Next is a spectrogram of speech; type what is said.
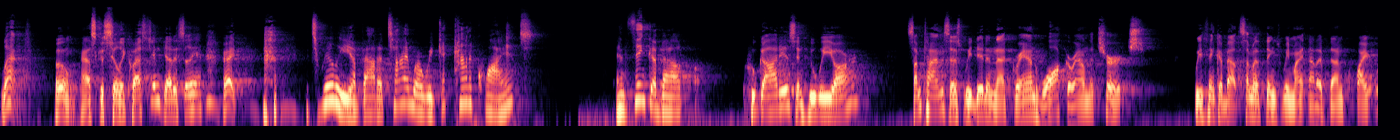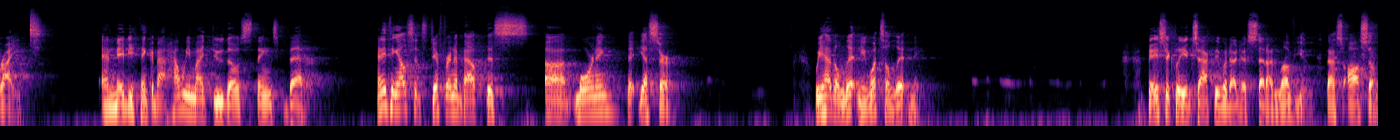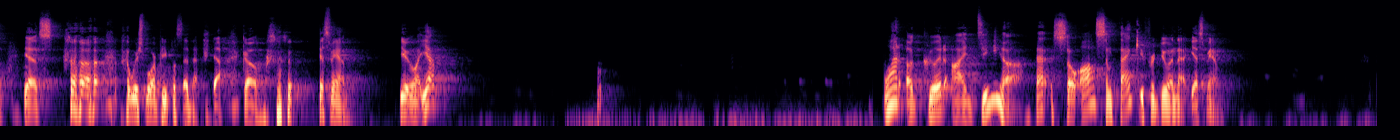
Lent. Boom. Ask a silly question, get a silly answer. Right. it's really about a time where we get kind of quiet and think about who God is and who we are. Sometimes, as we did in that grand walk around the church, we think about some of the things we might not have done quite right and maybe think about how we might do those things better. Anything else that's different about this uh, morning? That, yes, sir. We had a litany. What's a litany? Basically, exactly what I just said. I love you. That's awesome. Yes. I wish more people said that. Yeah, go. yes, ma'am. You? Yep. What a good idea. That is so awesome. Thank you for doing that. Yes, ma'am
